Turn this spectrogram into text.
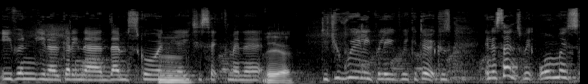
Even, you know, getting there and them scoring the 86th minute. Yeah. Did you really believe we could do it? Because in a sense, we almost,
